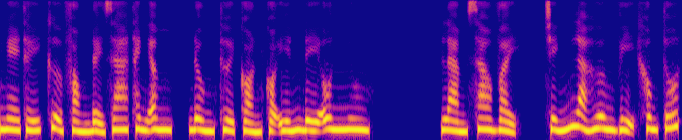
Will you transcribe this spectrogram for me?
nghe thấy cửa phòng đẩy ra thanh âm, đồng thời còn có Yến đế ôn nhu. Làm sao vậy, chính là hương vị không tốt.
